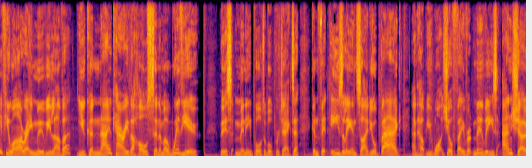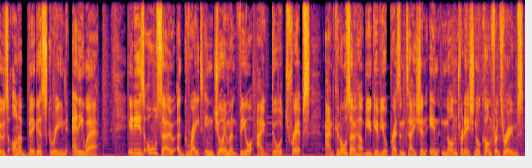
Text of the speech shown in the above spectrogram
If you are a movie lover, you can now carry the whole cinema with you. This mini portable projector can fit easily inside your bag and help you watch your favorite movies and shows on a bigger screen anywhere. It is also a great enjoyment for your outdoor trips and can also help you give your presentation in non-traditional conference rooms.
